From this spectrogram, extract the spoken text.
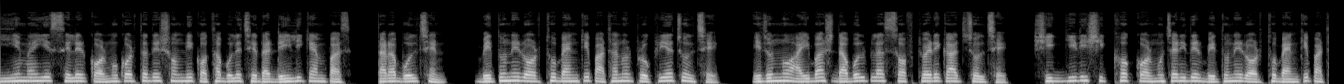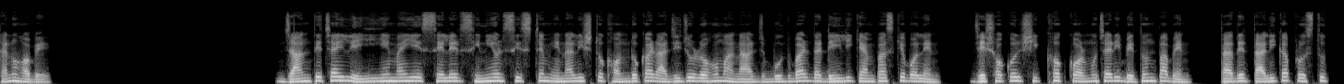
ইএমআইএস সেলের কর্মকর্তাদের সঙ্গে কথা বলেছে দ্য ডেইলি ক্যাম্পাস, তারা বলছেন, বেতনের অর্থ ব্যাংকে পাঠানোর প্রক্রিয়া চলছে এজন্য আইবাস ডাবল প্লাস সফটওয়্যারে কাজ চলছে। শিগগিরই শিক্ষক কর্মচারীদের বেতনের অর্থ ব্যাংকে পাঠানো হবে। জানতে চাইলে ইএমআইএস সেলের senior system analyst Khandakar Azizur Rahman আজ বুধবার দ্য ডেইলি ক্যাম্পাসকে বলেন, যে সকল শিক্ষক কর্মচারী বেতন পাবেন, তাদের তালিকা প্রস্তুত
